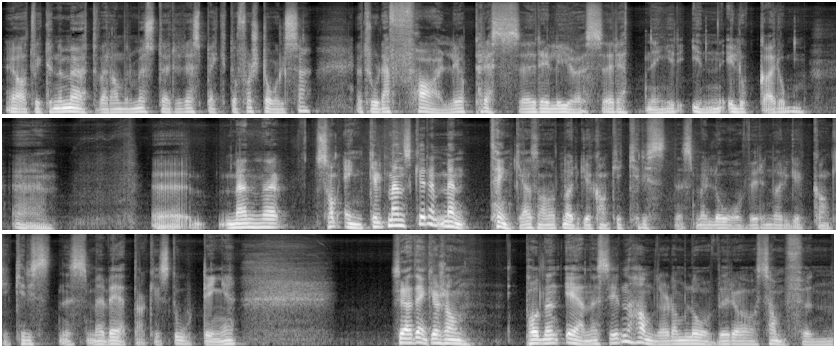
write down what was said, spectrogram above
At vi kunne møte hverandre med større respekt og forståelse. Jeg tror det er farlig å presse religiøse retninger inn i lukka rom. Eh, eh, men som enkeltmennesker men tenker jeg sånn at Norge kan ikke kristnes med lover. Norge kan ikke kristnes med vedtak i Stortinget. Så jeg tenker sånn På den ene siden handler det om lover og samfunn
